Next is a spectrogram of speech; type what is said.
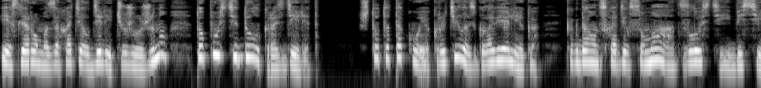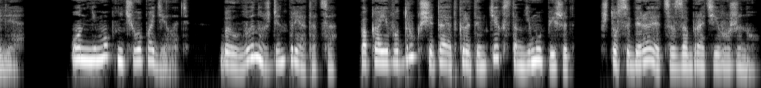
Если Рома захотел делить чужую жену, то пусть и долг разделит. Что-то такое крутилось в голове Олега, когда он сходил с ума от злости и бессилия. Он не мог ничего поделать, был вынужден прятаться, пока его друг, считая открытым текстом, ему пишет, что собирается забрать его жену.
